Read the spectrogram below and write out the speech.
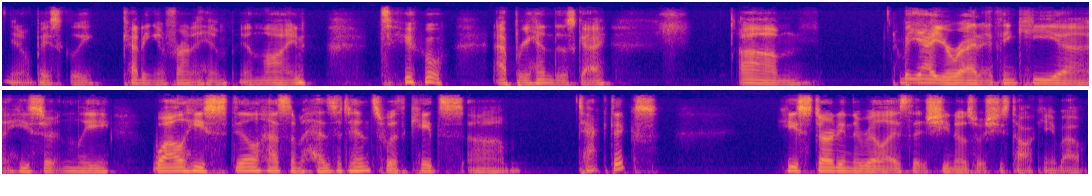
you know, basically cutting in front of him in line to apprehend this guy. Um, but yeah, you're right. I think he uh, he certainly, while he still has some hesitance with Kate's um, tactics, he's starting to realize that she knows what she's talking about.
